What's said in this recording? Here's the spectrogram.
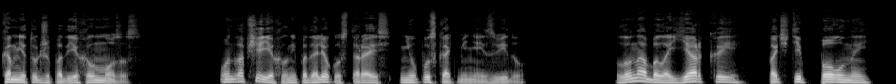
Ко мне тут же подъехал Мозес. Он вообще ехал неподалеку, стараясь не упускать меня из виду. Луна была яркой, почти полной,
